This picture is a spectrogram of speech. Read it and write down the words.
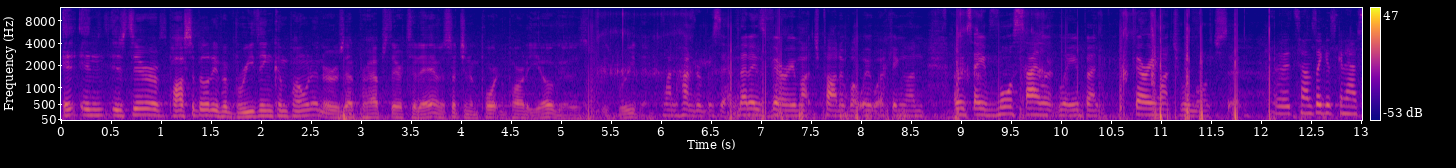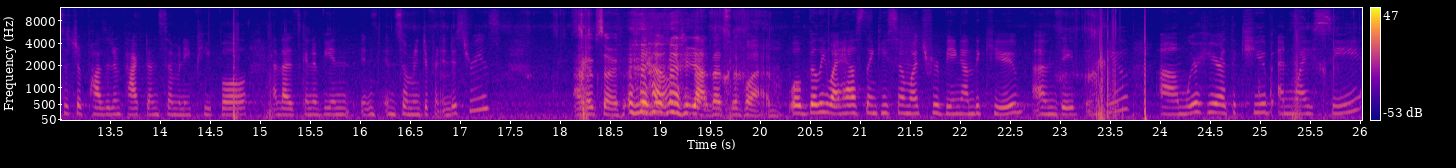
And, and is there a possibility of a breathing component, or is that perhaps there today? I mean, it's such an important part of yoga is, is breathing. 100%. That is very much part of what we're working on. I would say more silently, but very much will launch soon. It sounds like it's going to have such a positive impact on so many people and that it's going to be in, in, in so many different industries. I hope so. Yeah, that's the plan. Well, Billy Whitehouse, thank you so much for being on theCUBE. Um, Dave, thank you. Um, we're here at theCUBE NYC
